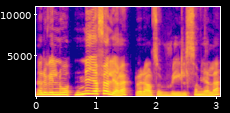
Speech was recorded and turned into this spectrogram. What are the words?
När du vill nå nya följare, då är det alltså Reels som gäller.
